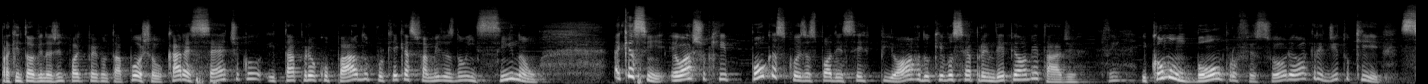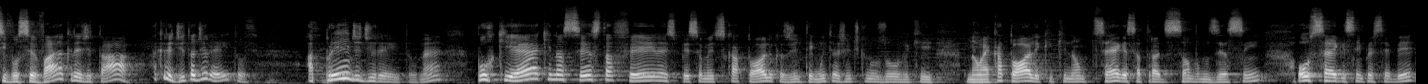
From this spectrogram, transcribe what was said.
para quem está ouvindo a gente pode perguntar, poxa, o cara é cético e está preocupado por que, que as famílias não ensinam? É que assim, eu acho que poucas coisas podem ser pior do que você aprender pela metade. Sim. E como um bom professor, eu acredito que se você vai acreditar, acredita direito. Aprende direito, né? Porque é que na sexta-feira, especialmente os católicos, a gente tem muita gente que nos ouve que não é católica, que não segue essa tradição, vamos dizer assim, ou segue sem perceber,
